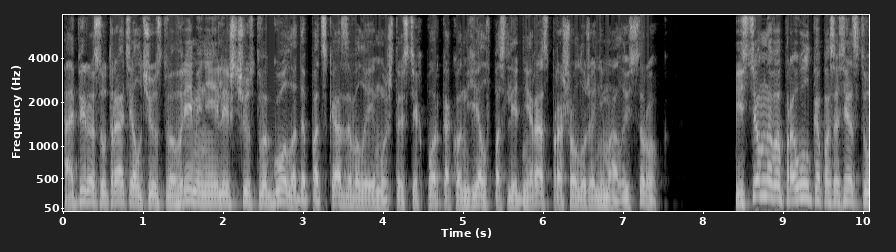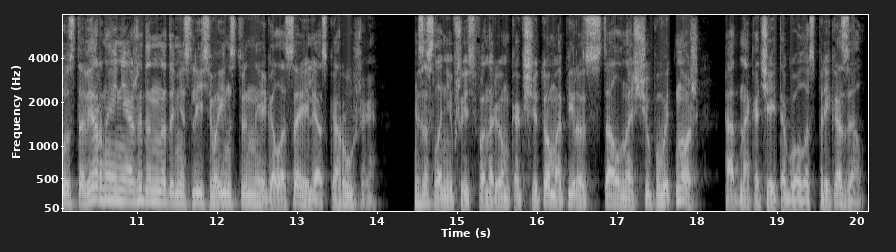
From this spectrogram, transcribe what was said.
Апирос утратил чувство времени, и лишь чувство голода подсказывало ему, что с тех пор, как он ел в последний раз, прошел уже немалый срок. Из темного проулка по соседству с таверной неожиданно донеслись воинственные голоса и лязг оружия. Заслонившись фонарем как щитом, Апирос стал нащупывать нож, однако чей-то голос приказал.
